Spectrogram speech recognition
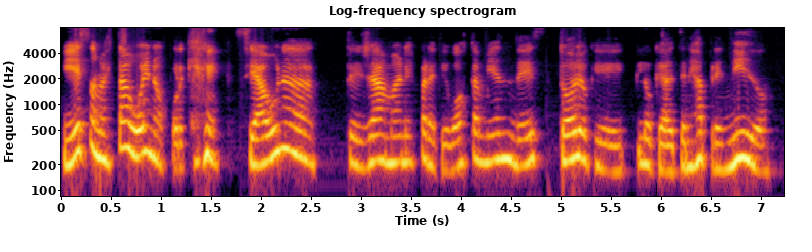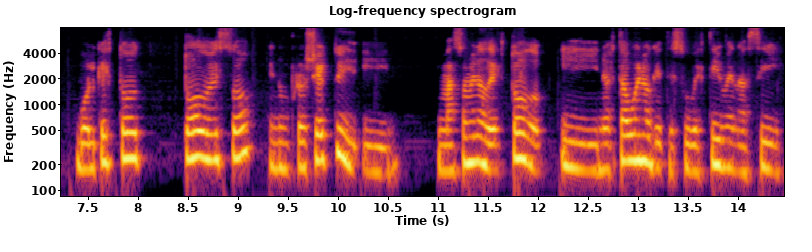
Y eso no está bueno porque si a una te llaman es para que vos también des todo lo que, lo que tenés aprendido, volques todo, todo eso en un proyecto y más o menos de todo. Y no está bueno que te subestimen así.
